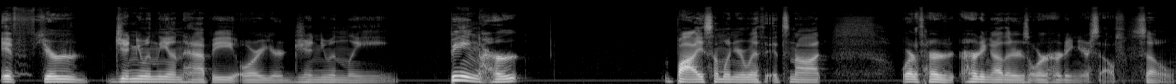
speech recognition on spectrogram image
If you're genuinely unhappy or you're genuinely being hurt by someone you're with, it's not worth hurt, hurting others or hurting yourself. So,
